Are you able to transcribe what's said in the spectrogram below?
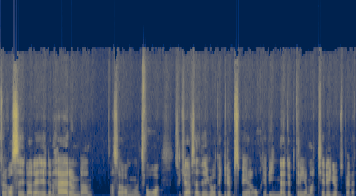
för att vara sidade i den här rundan, alltså omgång två, så krävs att vi går till gruppspel och vinner typ tre matcher i gruppspelet.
